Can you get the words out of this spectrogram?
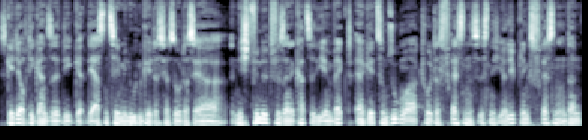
Es geht ja auch die ganze, die, die ersten zehn Minuten geht es ja so, dass er nicht findet für seine Katze, die ihn weckt. Er geht zum Supermarkt, holt das Fressen, es ist nicht ihr Lieblingsfressen und dann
